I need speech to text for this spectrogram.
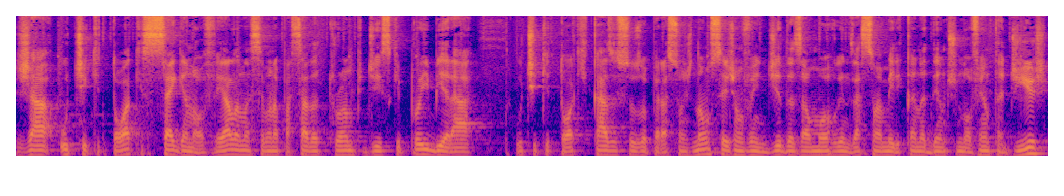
Já o TikTok segue a novela. Na semana passada, Trump disse que proibirá o TikTok caso suas operações não sejam vendidas a uma organização americana dentro de 90 dias.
